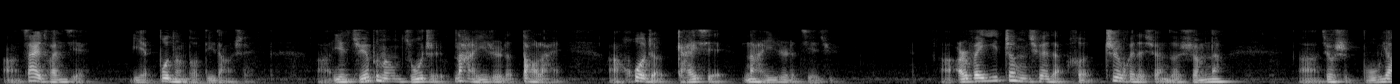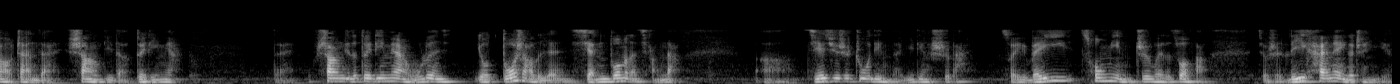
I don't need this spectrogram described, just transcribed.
啊，再团结，也不能够抵挡神。啊，也绝不能阻止那一日的到来。啊，或者改写那一日的结局。啊，而唯一正确的和智慧的选择是什么呢？啊，就是不要站在上帝的对立面。对，上帝的对立面，无论有多少的人显得多么的强大，啊，结局是注定的，一定失败。所以，唯一聪明智慧的做法，就是离开那个阵营，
